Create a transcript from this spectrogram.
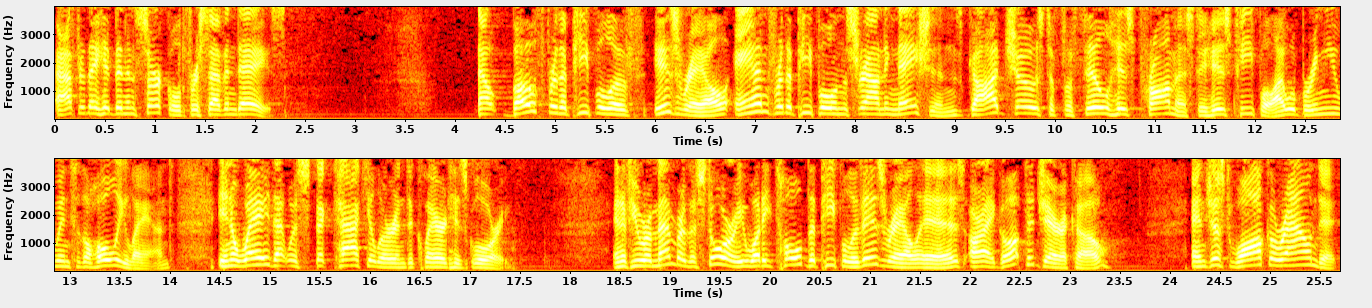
after they had been encircled for seven days. Now, both for the people of Israel and for the people in the surrounding nations, God chose to fulfill his promise to his people I will bring you into the Holy Land in a way that was spectacular and declared his glory. And if you remember the story, what he told the people of Israel is all right, go up to Jericho and just walk around it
